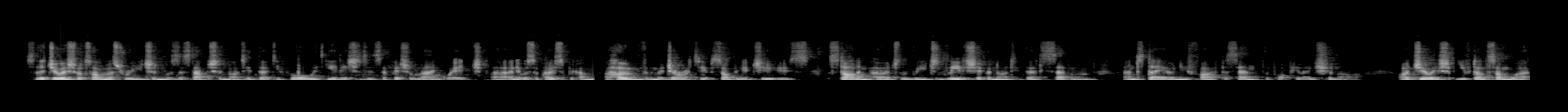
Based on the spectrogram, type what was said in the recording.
So the Jewish Autonomous Region was established in 1934 with Yiddish as its official language, uh, and it was supposed to become a home for the majority of Soviet Jews. Stalin purged the region's leadership in 1937, and today only 5% of the population are are Jewish. You've done some work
